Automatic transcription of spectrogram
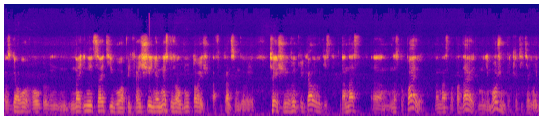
разговор, на инициативу о прекращении огня сказал, ну, товарищ, африканцам говорил, товарищи, вы прикалываетесь, на нас наступают, на нас нападают, мы не можем прекратить огонь.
